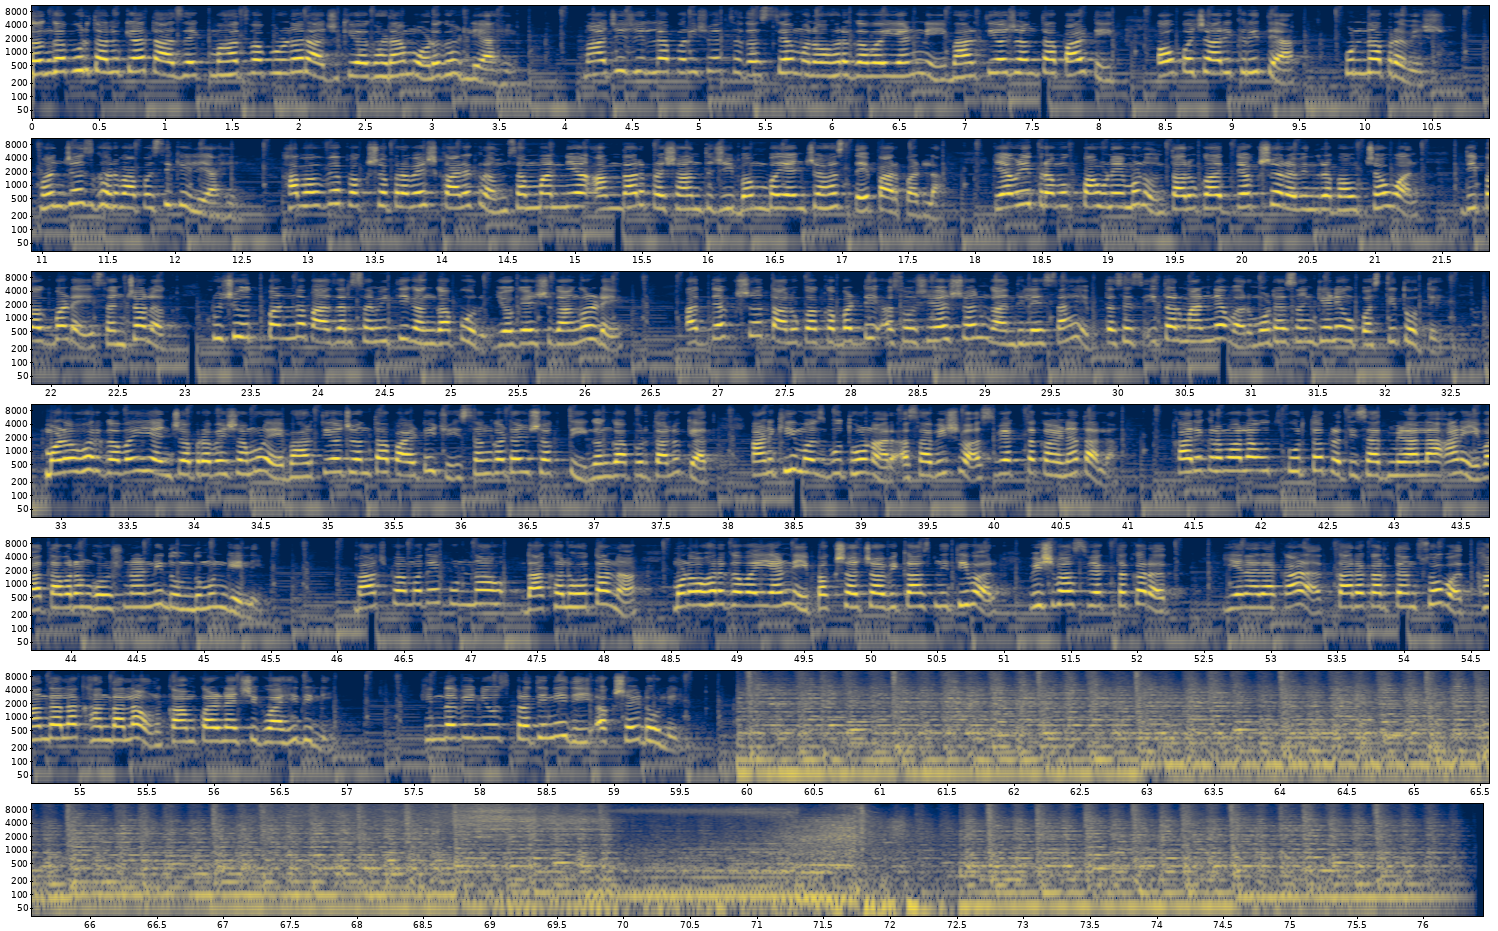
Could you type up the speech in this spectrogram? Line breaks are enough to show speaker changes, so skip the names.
गंगापूर तालुक्यात आज एक महत्त्वपूर्ण राजकीय घडामोड घडली आहे. माजी जिल्हा परिषद सदस्य मनोहर गवई यांनी भारतीय जनता पार्टीत औपचारिकरित्या पुन्हा प्रवेश म्हणजेच घरवापसी केली आहे. हा भव्य पक्षप्रवेश कार्यक्रम सन्मान्य आमदार प्रशांतजी बंब यांच्या हस्ते पार पडला. यावेळी प्रमुख पाहुणे म्हणून तालुका अध्यक्ष रवींद्रभाऊ चव्हाण दीपक बडे संचालक कृषी उत्पन्न बाजार समिती गंगापूर योगेश गांगर्डे अध्यक्ष तालुका कबड्डी असोसिएशन गांधीले साहेब तसेच इतर मान्यवर मोठ्या संख्येने उपस्थित होते. मनोहर गवई यांच्या प्रवेशामुळे भारतीय जनता पार्टीची संघटन शक्ती गंगापूर तालुक्यात आणखी मजबूत होणार असा विश्वास व्यक्त करण्यात आला. कार्यक्रमाला उत्स्फूर्त प्रतिसाद मिळाला आणि वातावरण घोषणांनी दुमदुमून गेले. भाजपामध्ये पुन्हा दाखल होताना मनोहर गवई यांनी पक्षाच्या विकास नीतीवर विश्वास व्यक्त करत येणाऱ्या काळात कार्यकर्त्यांसोबत खांद्याला खांदा लावून काम करण्याची ग्वाही दिली. हिंदवी न्यूज प्रतिनिधी अक्षय ढोले.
